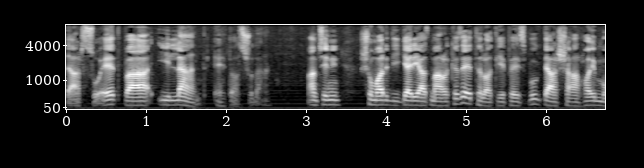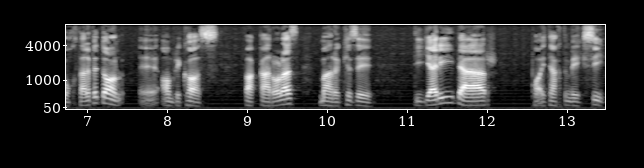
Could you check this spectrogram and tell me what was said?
در سوئد و ایرلند احداث شدند همچنین شمار دیگری از مراکز اطلاعاتی فیسبوک در شهرهای مختلف در آمریکاست و قرار است مراکز دیگری در پایتخت مکزیک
